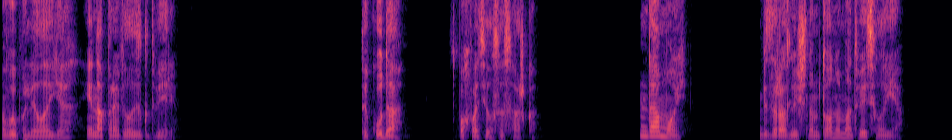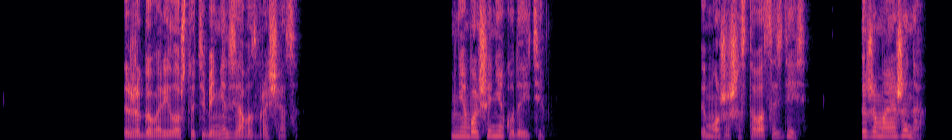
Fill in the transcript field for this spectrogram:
Выпалила я и направилась к двери. «Ты куда?» — спохватился Сашка. «Домой», — безразличным тоном ответила я. «Ты же говорила, что тебе нельзя возвращаться». «Мне больше некуда идти». «Ты можешь оставаться здесь. Ты же моя жена».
